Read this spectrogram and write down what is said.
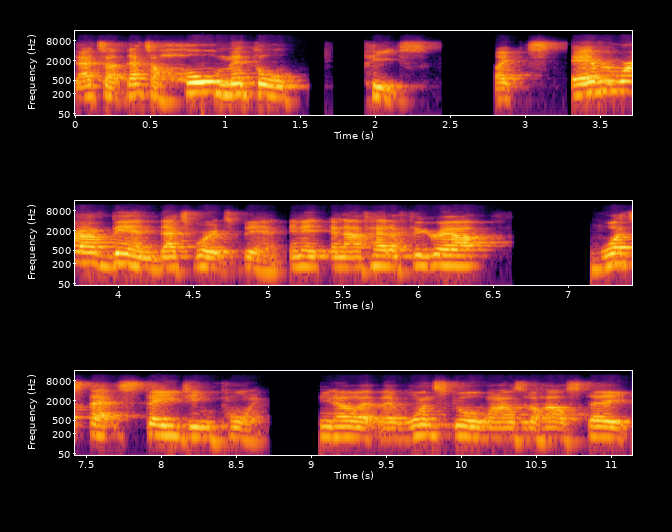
that's a that's a whole mental piece. Like everywhere I've been, that's where it's been. And it and I've had to figure out what's that staging point. You know, at, at one school when I was at Ohio State,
